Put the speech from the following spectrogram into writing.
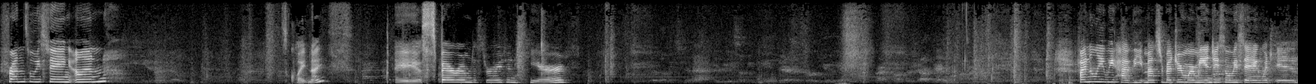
friends will be staying in. It's quite nice. A spare room just right in here. Finally, we have the master bedroom where me and Jason will be staying, which is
